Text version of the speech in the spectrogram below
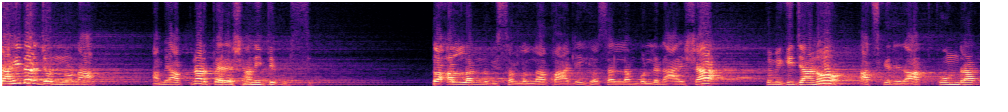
চাহিদার জন্য না, আমি আপনার পেরেশানিতে করছি। তো আল্লাহ নবী সাল্লাহ আলী সাল্লাম বললেন, আয়েশা তুমি কি জানো আজকের রাত কোন রাত?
